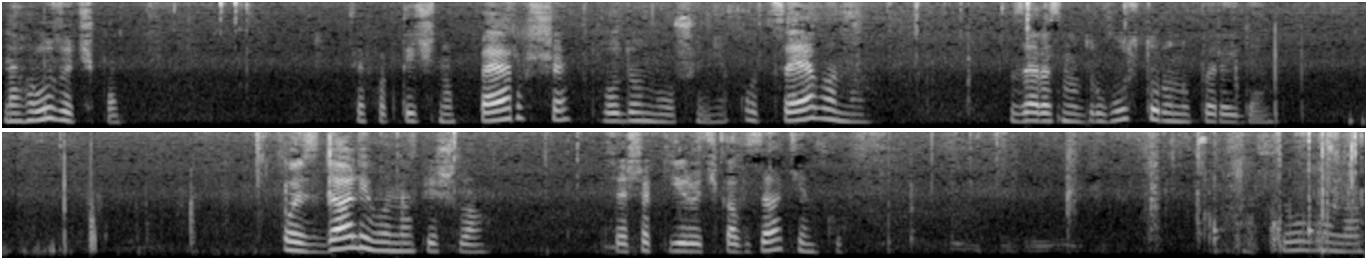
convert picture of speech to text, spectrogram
нагрузочку. Це фактично перше плодоношення. Оце вона. Зараз на другу сторону перейдемо. Ось далі вона пішла. Це шакірочка в затінку. Ось вона.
